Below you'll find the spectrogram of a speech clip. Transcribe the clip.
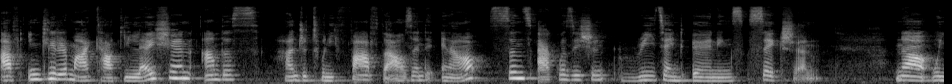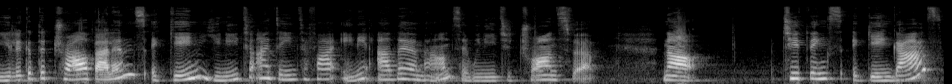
I've included my calculation and this 125,000 in our since acquisition retained earnings section. Now, when you look at the trial balance, again, you need to identify any other amounts that we need to transfer. Now, two things again, guys.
